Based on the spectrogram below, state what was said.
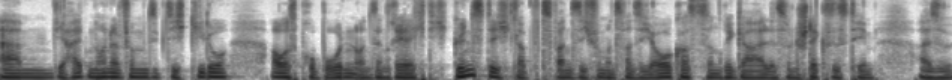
Ähm, die halten 175 Kilo aus pro Boden und sind richtig günstig. Ich glaube 20, 25 Euro kostet so ein Regal, ist so ein Stecksystem. Also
